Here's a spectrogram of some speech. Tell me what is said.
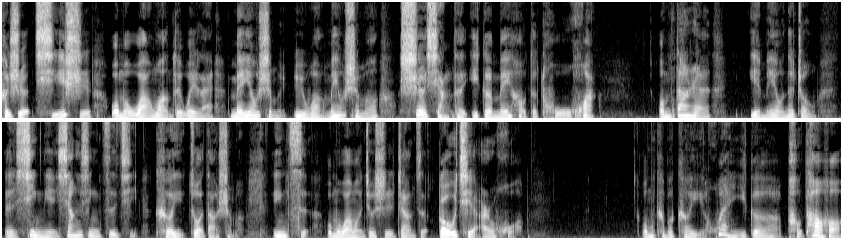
可是其实我们往往对未来没有什么欲望，没有什么设想的一个美好的图画。我们当然也没有那种。呃，信念，相信自己可以做到什么，因此我们往往就是这样子苟且而活。我们可不可以换一个跑道哈，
